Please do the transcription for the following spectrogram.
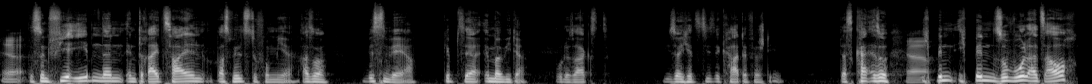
ja. das sind vier Ebenen in drei Zeilen. Was willst du von mir? Also, wissen wir ja. Gibt es ja immer wieder, wo du sagst, wie soll ich jetzt diese Karte verstehen? Das kann, also, Ja. ich, bin, ich bin sowohl als auch,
